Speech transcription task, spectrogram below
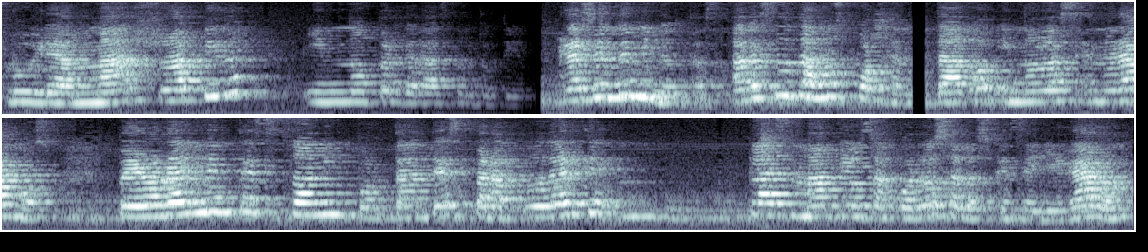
fluirá más rápido y no perderás tanto tiempo. Creación de minutos. A veces damos por sentado y no las generamos, pero realmente son importantes para poder plasmar los acuerdos a los que se llegaron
